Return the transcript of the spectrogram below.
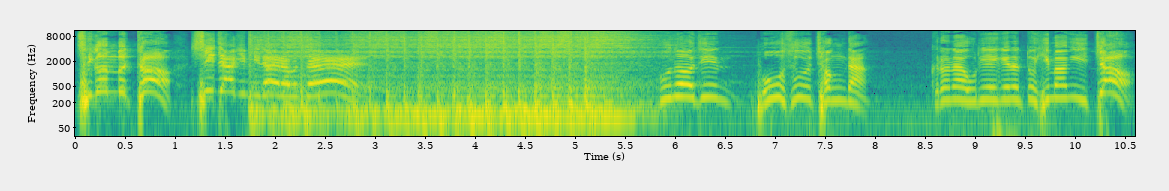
지금부터 시작입니다, 여러분들. 무너진 보수 정당. 그러나 우리에게는 또 희망이 있죠?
